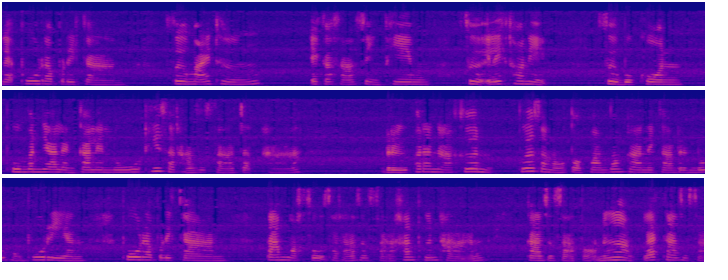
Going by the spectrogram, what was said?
และผู้รับบริการ สื่อหมายถึง เอกสารสิ่งพิมพ์ สื่ออิเล็กทรอนิกส์ สื่อบุคคล ภูมิปัญญาแหล่งการเรียนรู้ที่สถานศึกษาจัดหา หรือพัฒนาขึ้นเพื่อสนองต่อความต้องการในการเรียนรู้ของผู้เรียน ผู้รับบริการ ตามหลักสูตรสถานศึกษาขั้นพื้นฐาน การศึกษาต่อเนื่อง และการศึกษา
